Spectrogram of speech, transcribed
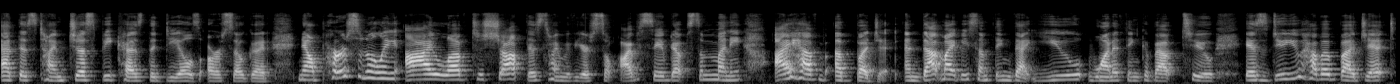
at this time just because the deals are so good. Now personally I love to shop this time of year so I've saved up some money. I have a budget and that might be something that you want to think about too is do you have a budget?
